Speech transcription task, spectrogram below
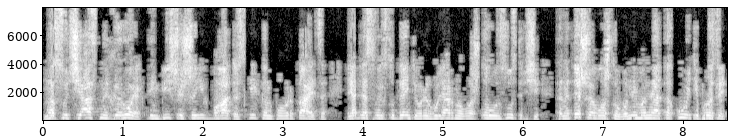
на сучасних героях, тим більше, що їх багато, скільки не повертається. Я для своїх студентів регулярно влаштовую зустрічі, та не те, що я влаштовую, вони мене атакують і просять,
